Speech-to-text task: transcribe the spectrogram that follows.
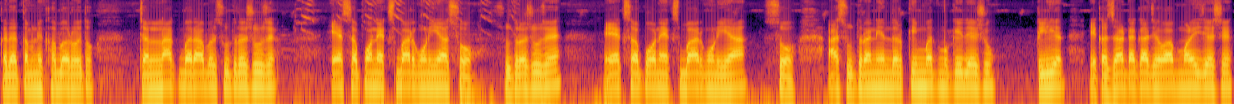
કદાચ તમને ખબર હોય તો. ચલનાક બરાબર સૂત્ર શું છે? એસ અપોન એક્સ બાર ગુણ્યા સો. સૂત્ર શું છે? એક્સ અપોન એક્સ બાર ગુણ્યા સો. આ સૂત્રની અંદર કિંમત મૂકી દઈશું. ક્લિયર એક હજાર ટકા જવાબ મળી જશે.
